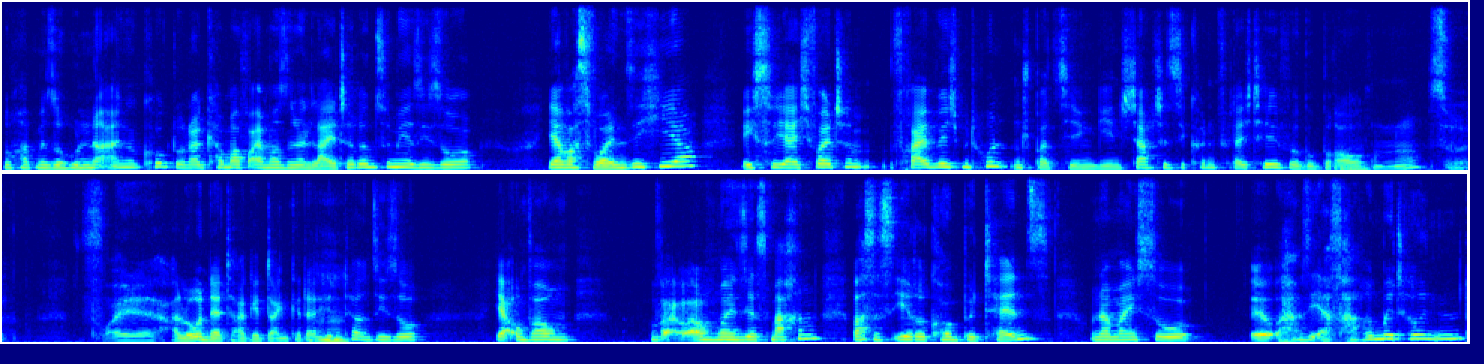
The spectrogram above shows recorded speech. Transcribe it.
und habe mir so Hunde angeguckt und dann kam auf einmal so eine Leiterin zu mir, sie so, ja, was wollen Sie hier? Ich so, ja, ich wollte freiwillig mit Hunden spazieren gehen. Ich dachte, Sie können vielleicht Hilfe gebrauchen, ne? So, voll, hallo, netter Gedanke dahinter. Und sie so, ja, und warum, wa- warum wollen Sie das machen? Was ist Ihre Kompetenz? Und dann meine ich so, äh, haben Sie Erfahrung mit Hunden? Und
